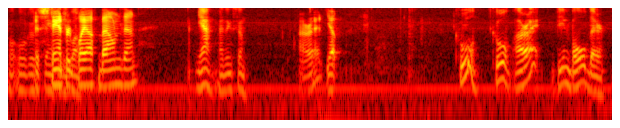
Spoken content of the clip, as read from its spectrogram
we'll, we'll go Is Stanford, Stanford well. playoff bound then? Yeah, I think so. All right. Yep. Cool. Cool. All right. Being bold there.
